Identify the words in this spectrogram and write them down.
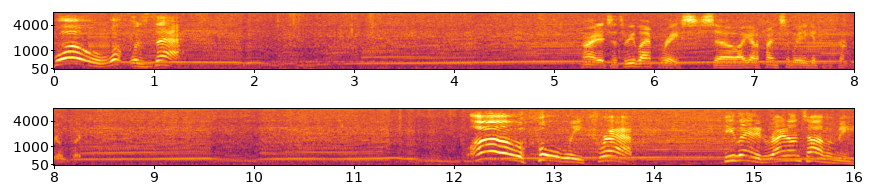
Whoa, what was that? Alright, it's a three lap race, so I gotta find some way to get to the front real quick. Whoa, holy crap! He landed right on top of me.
